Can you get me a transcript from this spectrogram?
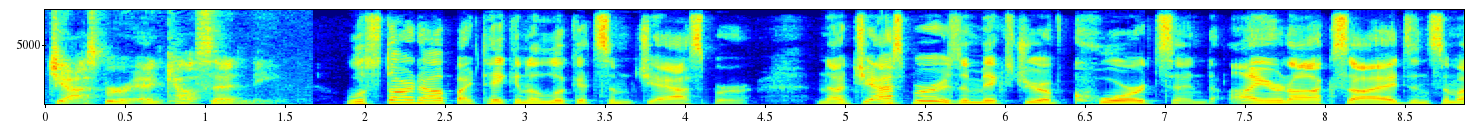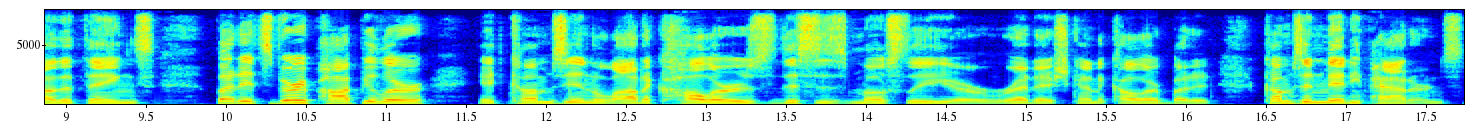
jasper, and chalcedony. We'll start out by taking a look at some jasper. Now jasper is a mixture of quartz and iron oxides and some other things, but it's very popular. It comes in a lot of colors. This is mostly a reddish kind of color, but it comes in many patterns.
